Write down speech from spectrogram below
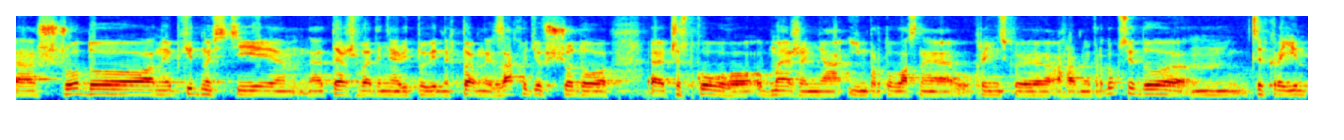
Е, щодо необхідності е, теж введення відповідних певних заходів щодо е, часткового обмеження імпорту власне української аграрної продукції до цих країн,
